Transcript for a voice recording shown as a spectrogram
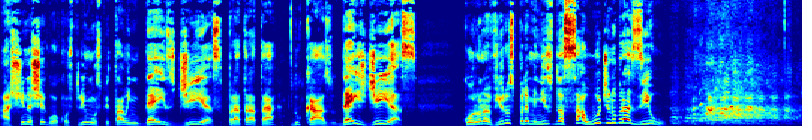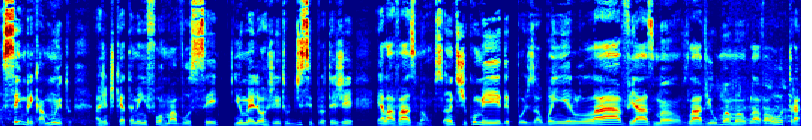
A China chegou a construir um hospital em 10 dias para tratar do caso. 10 dias! Coronavírus para ministro da Saúde no Brasil sem brincar muito, a gente quer também informar você e o melhor jeito de se proteger é lavar as mãos. Antes de comer, depois de usar o banheiro, lave as mãos. Lave uma mão, lava a outra,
